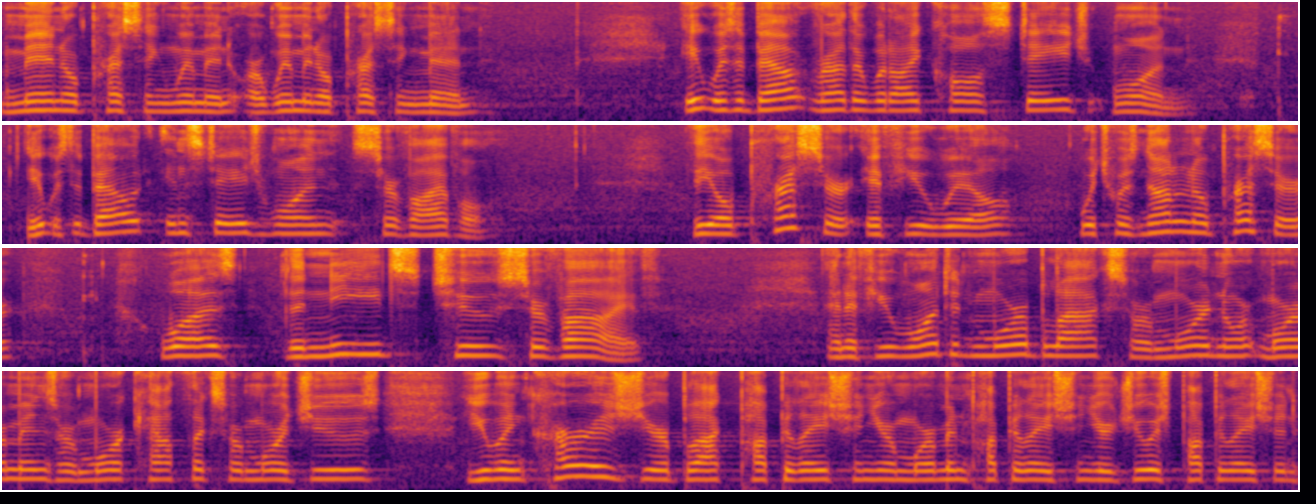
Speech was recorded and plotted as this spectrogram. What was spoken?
men oppressing women or women oppressing men. It was about rather what I call stage one. It was about, in stage one, survival. The oppressor, if you will, which was not an oppressor, was the needs to survive. And if you wanted more blacks or more Nor- Mormons or more Catholics or more Jews, you encouraged your black population, your Mormon population, your Jewish population,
